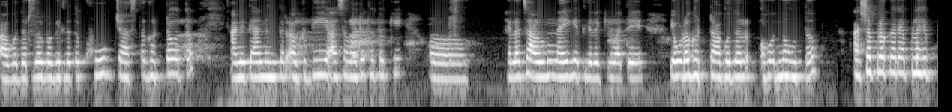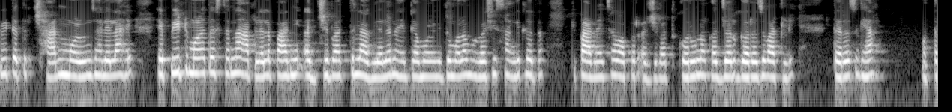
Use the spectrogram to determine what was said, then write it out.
अगोदर जर बघितलं तर खूप जास्त घट्ट होतं. आणि त्यानंतर अगदी असं वाटत होतं की ह्याला चाळून नाही घेतलेलं किंवा ते एवढं घट्ट अगोदर होत नव्हतं. अशा प्रकारे आपलं हे पीठ आता छान मळून झालेलं आहे. हे पीठ मळत असताना आपल्याला पाणी अजिबात लागलेलं नाही. त्यामुळे मी तुम्हाला मगाशी सांगितलं होतं की पाण्याचा वापर अजिबात करू नका. जर गरज वाटली तरच घ्या. आता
